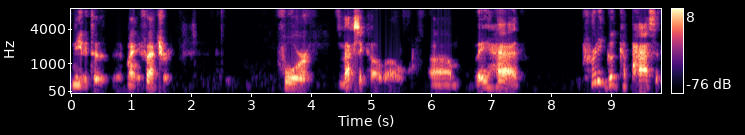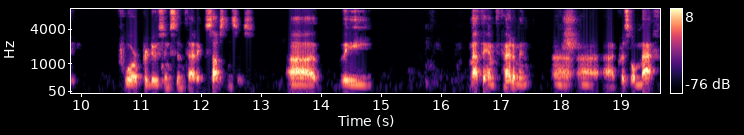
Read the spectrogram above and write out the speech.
needed to manufacture it. For Mexico, though, um, they had pretty good capacity for producing synthetic substances. Uh, the methamphetamine, uh, uh, uh, crystal meth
